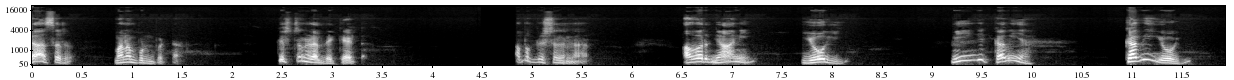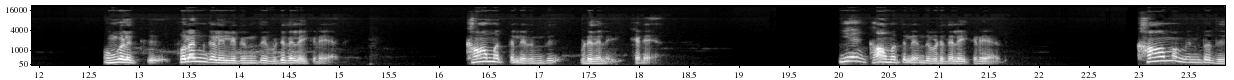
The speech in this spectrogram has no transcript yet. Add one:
வியாசர் மனம் புண்பட்டார். கிருஷ்ணனிடத்தை கேட்டார். அப்போ கிருஷ்ணன் சொன்னார் அவர் ஞானி யோகி நீங்க கவிஞர். கவி யோகி. உங்களுக்கு புலன்களில் இருந்து விடுதலை கிடையாது. காமத்திலிருந்து விடுதலை கிடையாது. ஏன் காமத்திலிருந்து விடுதலை கிடையாது? காமம் என்பது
